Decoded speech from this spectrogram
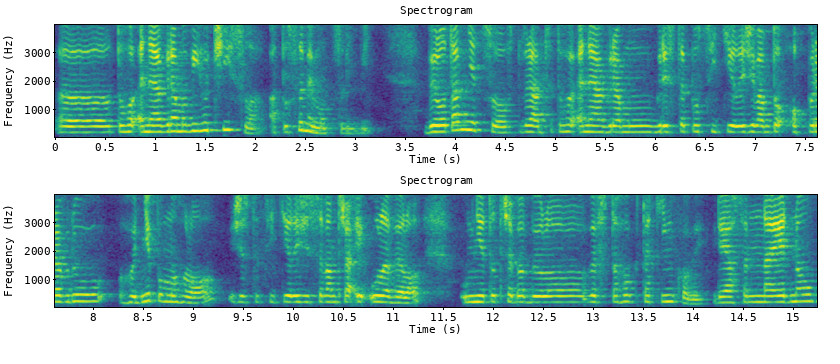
uh, toho eneagramového čísla. A to se mi moc líbí. Bylo tam něco v rámci toho eneagramu, kdy jste pocítili, že vám to opravdu hodně pomohlo, že jste cítili, že se vám třeba i ulevilo. U mě to třeba bylo ve vztahu k tatínkovi, kdy já jsem najednou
